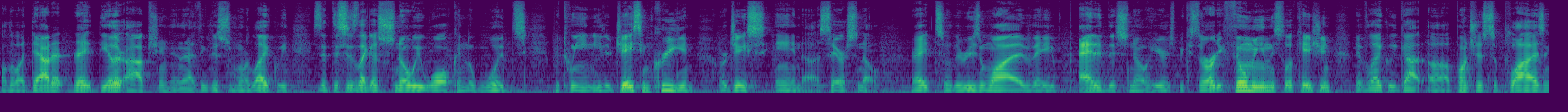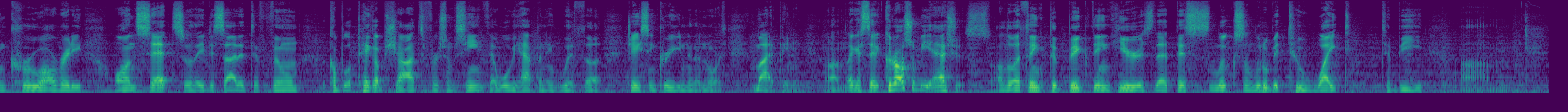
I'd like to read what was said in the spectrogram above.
although I doubt it, right? The other option, and I think this is more likely, is that this is like a snowy walk in the woods between either Jace and Cregan or Jace and uh, Sara Snow, right? So the reason why they added this snow here is because they're already filming in this location. They've likely got a bunch of supplies and crew already on set, so they decided to film a couple of pickup shots for some scenes that will be happening with uh, Jace and Cregan in the north, in my opinion. Um, like I said, it could also be ashes, although I think the big thing here is that this looks a little bit too white to be, um,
